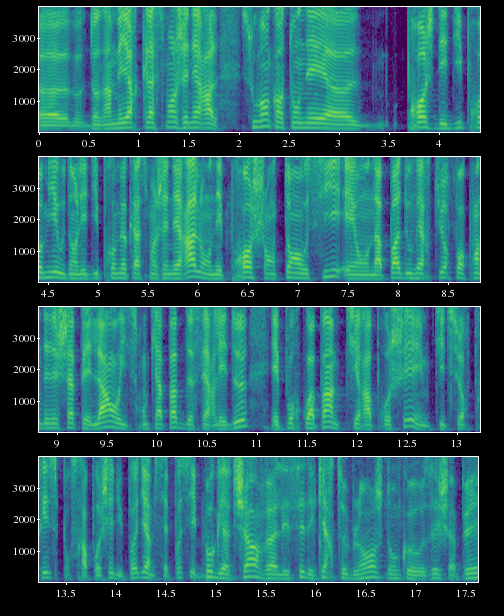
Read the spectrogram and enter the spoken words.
euh, dans un meilleur classement général. Souvent, quand on est euh, proche des 10 premiers ou dans les 10 premiers au classement général, on est proche en temps aussi et on n'a pas d'ouverture pour prendre des échappées. Là, ils seront capables de faire les deux et pourquoi pas un petit rapproché et une petite surprise pour se rapprocher du podium, c'est possible. Pogacar va laisser des cartes blanches donc aux échappées,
